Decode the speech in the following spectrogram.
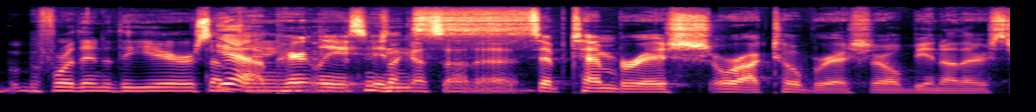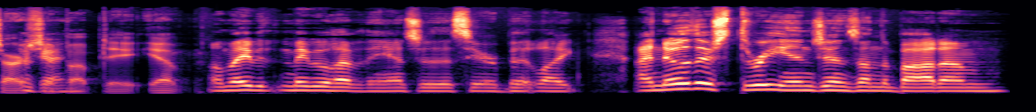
b- before the end of the year, or something? Yeah, apparently it seems in like I saw that. September-ish or October-ish there'll be another Starship update. Yep. Well, maybe maybe we'll have the answer to this here, but like I know there's three engines on the bottom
